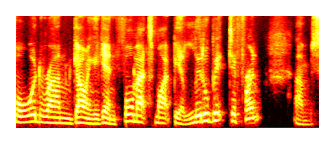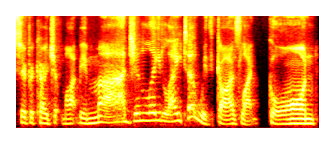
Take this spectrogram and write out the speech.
forward run going? Again, formats might be a little bit different. Um, Supercoach, it might be marginally later with guys like Gawn,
